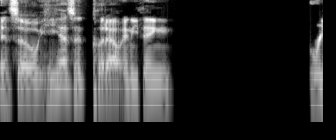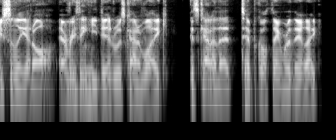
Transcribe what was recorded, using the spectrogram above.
and so he hasn't put out anything recently at all. Everything he did was kind of like it's kind of that typical thing where they like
